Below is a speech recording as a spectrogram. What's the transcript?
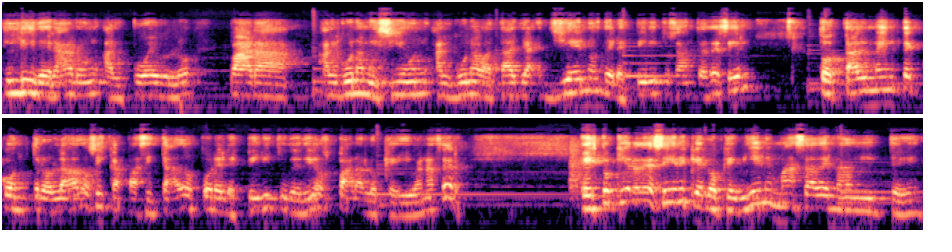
lideraron al pueblo para alguna misión, alguna batalla, llenos del Espíritu Santo. Es decir, totalmente controlados y capacitados por el Espíritu de Dios para lo que iban a hacer. Esto quiere decir que lo que viene más adelante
